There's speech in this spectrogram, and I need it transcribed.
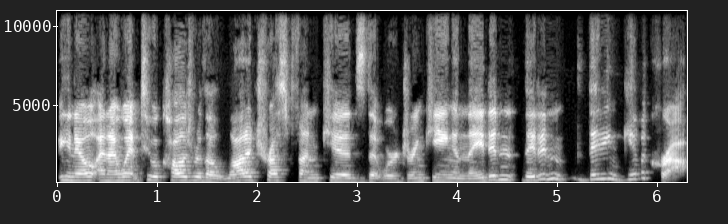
you know and i went to a college with a lot of trust fund kids that were drinking and they didn't they didn't they didn't give a crap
